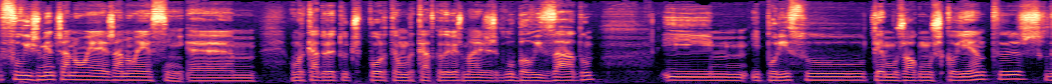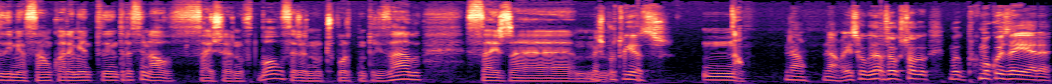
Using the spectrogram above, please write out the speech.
felizmente já não é, já não é assim. Um, o mercado do direito do desporto é um mercado cada vez mais globalizado e, e por isso temos alguns clientes de dimensão claramente internacional, seja no futebol, seja no desporto motorizado, seja. Mas portugueses? Não. Não, não. É isso que eu, só, só, porque uma coisa era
